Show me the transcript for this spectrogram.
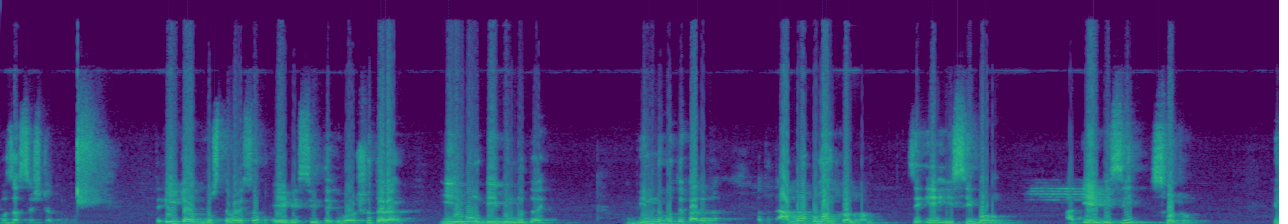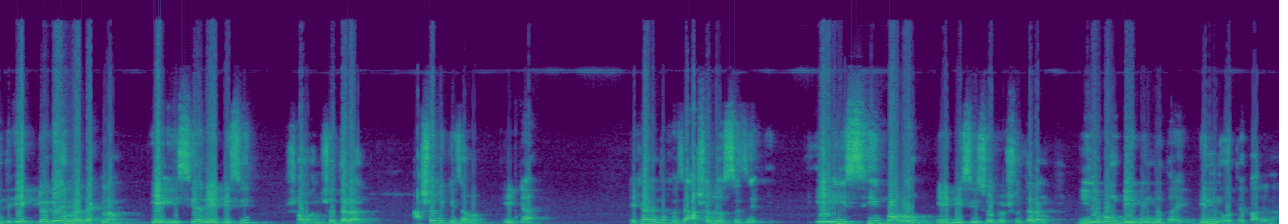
বোঝার চেষ্টা করব। তো এইটা বুঝতে পারছ এ থেকে বড়। সুতরাং ই এবং ডি বিন্দুতায় ভিন্ন হতে পারে না। অর্থাৎ আমরা প্রমাণ করলাম যে এ ইসি বড় আর এ ডিসি ছোট। কিন্তু একটু আগে আমরা দেখলাম এ আর এডিসি সমান। সুতরাং আসলে কি জানো? এইটা এখানে দেখো যে আসলে হচ্ছে যে এইসি বড় এডিসি ছোট, সুতরাং ই এবং ডি বিন্দু তাই ভিন্ন হতে পারে না।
